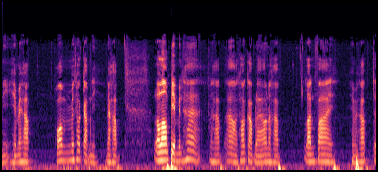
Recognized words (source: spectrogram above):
นี่เห็นไหมครับ เพราะไม่เท่ากับนี่นะครับ เราลองเปลี่ยนเป็น 5 นะครับอ้าวเท่ากับแล้วนะครับ run file เห็นไหมครับ จะ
